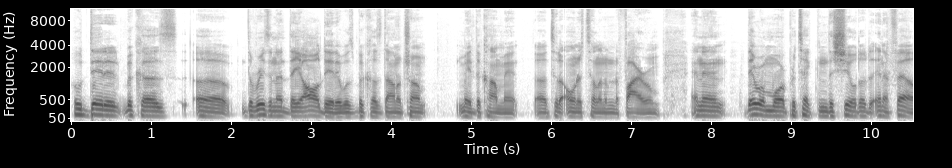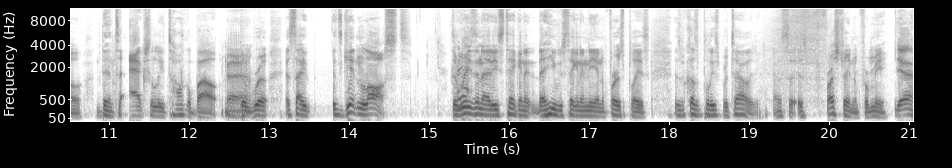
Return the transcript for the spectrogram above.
who did it because uh, the reason that they all did it was because Donald Trump made the comment uh, to the owners telling them to fire him, and then they were more protecting the shield of the NFL than to actually talk about Yeah. the real. It's like it's getting lost. The yeah. reason that he's taking it, that he was taking a knee in the first place, is because of police brutality. And it's, it's frustrating for me. Yeah.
